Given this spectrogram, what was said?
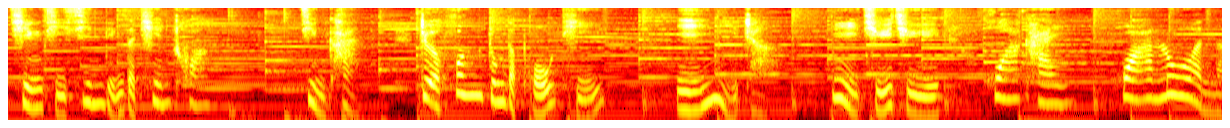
清起心灵的天窗，静看这风中的菩提，旖旎着一曲曲花开花落呢。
